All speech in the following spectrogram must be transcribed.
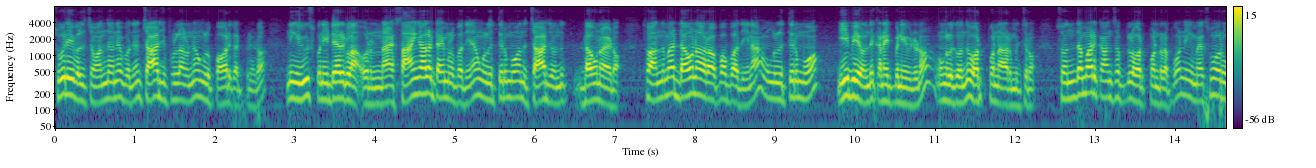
சூரிய வெளிச்சம் வந்தோடனே பார்த்தீங்கன்னா சார்ஜ் ஃபுல்லானோடனே உங்களுக்கு பவர் கட் பண்ணிவிடும் நீங்கள் யூஸ் பண்ணிகிட்டே இருக்கலாம். ஒரு ந சாயங்கால டைமில் பார்த்தீங்கன்னா உங்களுக்கு திரும்பவும் அந்த சார்ஜ் வந்து டவுன் ஆகிடும் ஸோ அந்த மாதிரி டவுன் ஆகிறப்போ பார்த்தீங்கன்னா உங்களுக்கு திரும்பவும் இபியை வந்து கனெக்ட் பண்ணி விட்டுடும். உங்களுக்கு வந்து ஒர்க் பண்ண ஆரம்பிச்சிடும் ஸோ இந்த மாதிரி கான்செப்ட்டில் ஒர்க் பண்ணுறப்போ நீங்கள் மேக்ஸிமம் ஒரு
